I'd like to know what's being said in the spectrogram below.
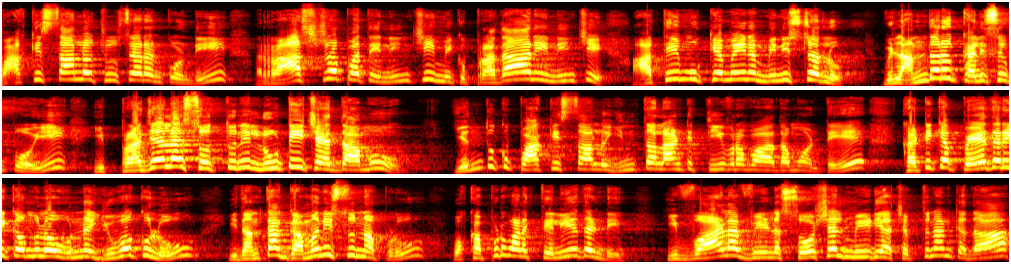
పాకిస్తాన్లో చూశారనుకోండి రాష్ట్రపతి నుంచి మీకు ప్రధాని నుంచి అతి ముఖ్యమైన మినిస్టర్లు వీళ్ళందరూ కలిసిపోయి ఈ ప్రజల సొత్తుని లూటీ చేద్దాము. ఎందుకు పాకిస్తాన్లో ఇంతలాంటి తీవ్రవాదము అంటే కటిక పేదరికంలో ఉన్న యువకులు ఇదంతా గమనిస్తున్నప్పుడు ఒకప్పుడు వాళ్ళకి తెలియదండి. ఇవాళ వీళ్ళ సోషల్ మీడియా చెప్తున్నాను కదా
